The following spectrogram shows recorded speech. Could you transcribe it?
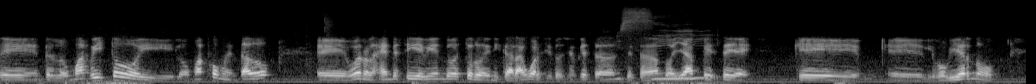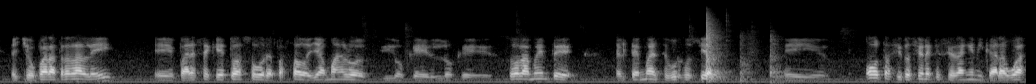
eh, entre lo más visto y lo más comentado, eh, bueno, la gente sigue viendo esto, lo de Nicaragua, la situación que está, Ay, se está dando allá, pese que eh, el gobierno echó para atrás la ley, eh, parece que esto ha sobrepasado ya más lo, lo que lo que solamente el tema del seguro social. Eh, otras situaciones que se dan en Nicaragua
